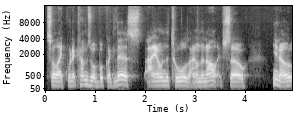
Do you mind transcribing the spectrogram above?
So like when it comes to a book like this, I own the tools, I own the knowledge. So you know,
